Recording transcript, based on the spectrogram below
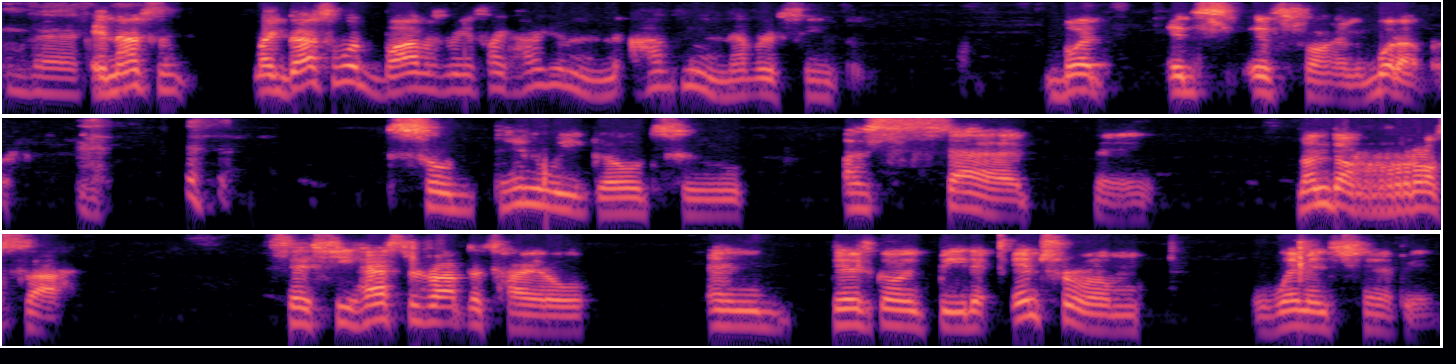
Exactly. And that's like that's what bothers me. It's like how you how have you never seen them? But it's it's fine, whatever. so then we go to a sad thing. Thunder Rosa says she has to drop the title, and there's going to be the interim women's champion.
